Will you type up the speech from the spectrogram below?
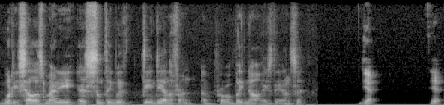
Would it sell as many as something with D and D on the front? And probably not is the answer. Yep. Yep.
